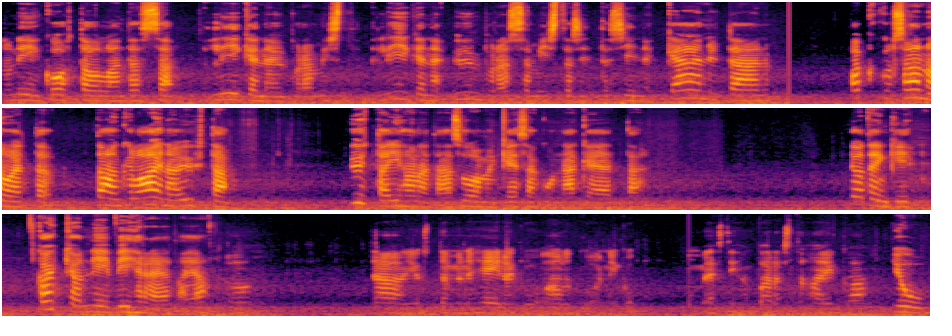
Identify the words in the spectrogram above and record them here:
No niin, kohta ollaan tässä liikenneympyrä, mistä, liikenneympyrässä, mistä sitten sinne käännytään. Pakko kyllä sanoa, että tää on kyllä aina yhtä, yhtä ihana tää Suomen kesä, kun näkee, että jotenkin kaikki on niin vihreätä ja. Tää on just tämmönen heinäkuun alku on niinku mun mielestä ihan parasta aikaa. juu,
